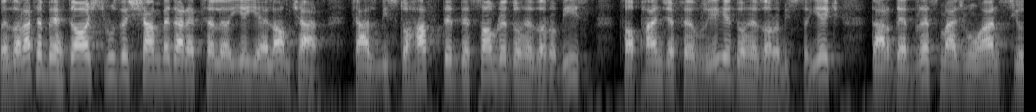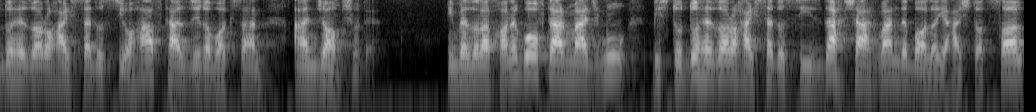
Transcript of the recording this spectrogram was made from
وزارت بهداشت روز شنبه در اطلاعیه اعلام کرد که از 27 دسامبر 2020 تا 5 فوریه 2021 در قبرس مجموعاً 32837 تزریق واکسن انجام شده. این وزارتخانه گفت در مجموع 22813 شهروند بالای 80 سال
